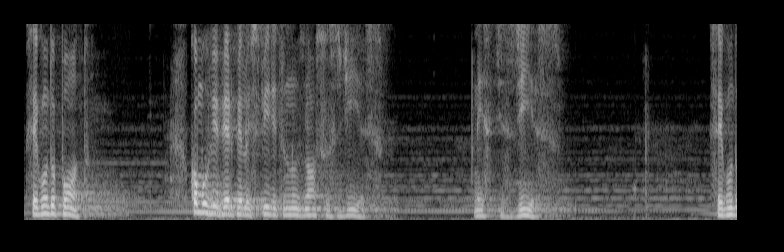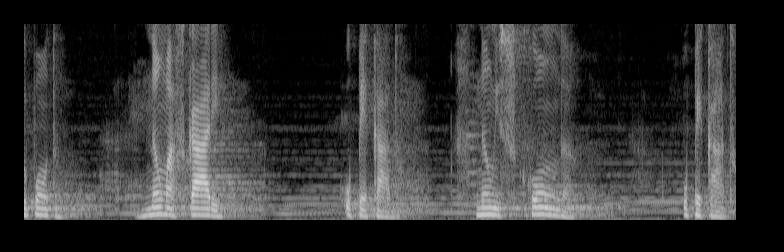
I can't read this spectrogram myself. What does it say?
Segundo ponto. Como viver pelo Espírito nos nossos dias? Nestes dias. Segundo ponto, não mascare o pecado, não esconda o pecado.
